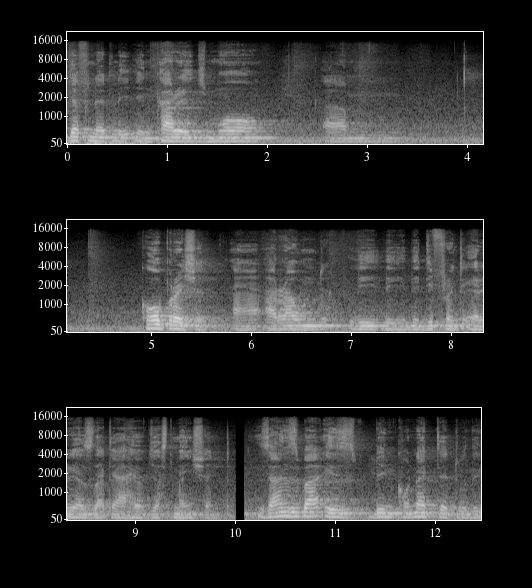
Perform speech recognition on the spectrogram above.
definitely encourage more um, cooperation uh, around the, the, the different areas that I have just mentioned. Zanzibar is being connected to the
